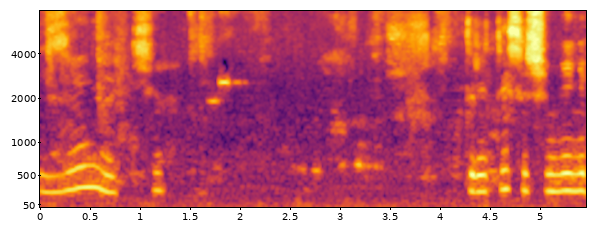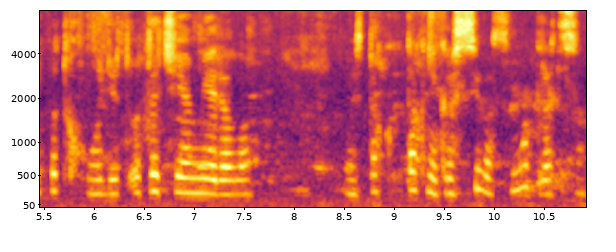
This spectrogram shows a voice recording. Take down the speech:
Извините. Три тысячи мне не подходит. Вот эти я мерила. Ой, так, так некрасиво смотрятся.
